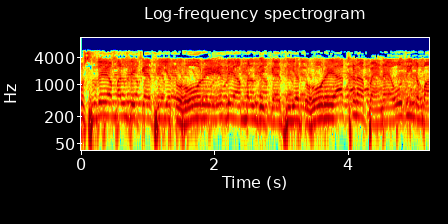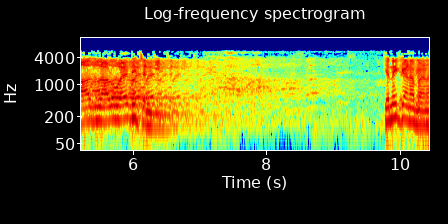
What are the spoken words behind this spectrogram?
اس دے عمل دی کیفیت ہو رہے، یہ عمل دی کیفیت ہو رہے آخنا پینا ہے وہ نماز نالو یہ چنگی۔ کہ نہیں کہنا پینا؟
